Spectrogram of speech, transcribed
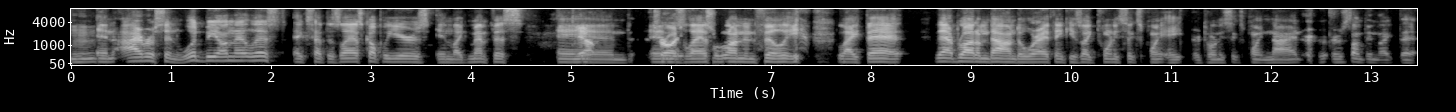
Mm-hmm. And Iverson would be on that list, except his last couple years in like Memphis and, yep. and his last run in Philly, like that. That brought him down to where I think he's like 26.8 or 26.9 or, or something like that.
